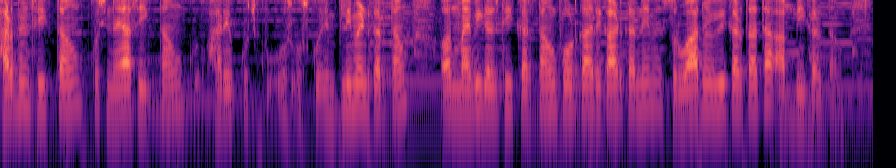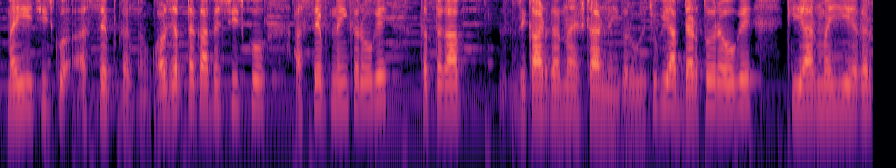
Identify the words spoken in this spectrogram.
हर दिन सीखता हूँ कुछ नया सीखता हूँ हर एक कुछ उस, उसको इम्प्लीमेंट करता हूँ और मैं भी गलती करता हूँ पॉडकास्ट रिकॉर्ड करने में शुरुआत में भी करता था अब भी करता हूँ। मैं ये चीज़ को एक्सेप्ट करता हूँ और जब तक आप इस चीज़ को एक्सेप्ट नहीं करोगे तब तक आप रिकॉर्ड करना स्टार्ट नहीं करोगे। क्योंकि आप डरते रहोगे कि यार मैं ये अगर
